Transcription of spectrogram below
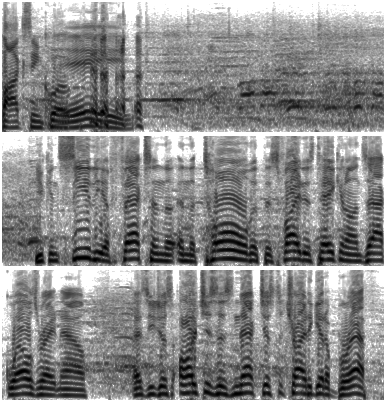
boxing quote. Hey. you can see the effects and the and the toll that this fight is taking on Zack Wells right now, as he just arches his neck just to try to get a breath.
